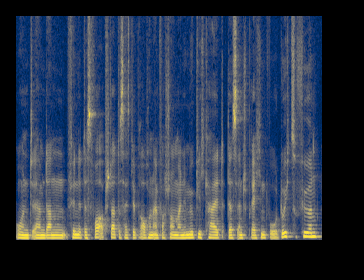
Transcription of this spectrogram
Und ähm, dann findet das vorab statt. Das heißt, wir brauchen einfach schon mal eine Möglichkeit, das entsprechend wo durchzuführen.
